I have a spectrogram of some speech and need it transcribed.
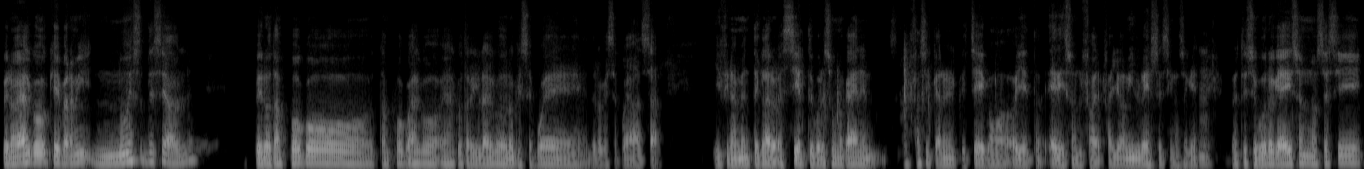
pero es algo que para mí no es deseable, pero tampoco, tampoco algo, es algo terrible, algo de lo, que se puede, de lo que se puede avanzar. Y finalmente, claro, es cierto, y por eso uno cae en, es fácil caer en el cliché, como, oye, Edison falló mil veces y no sé qué, mm. pero estoy seguro que Edison, no sé si,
